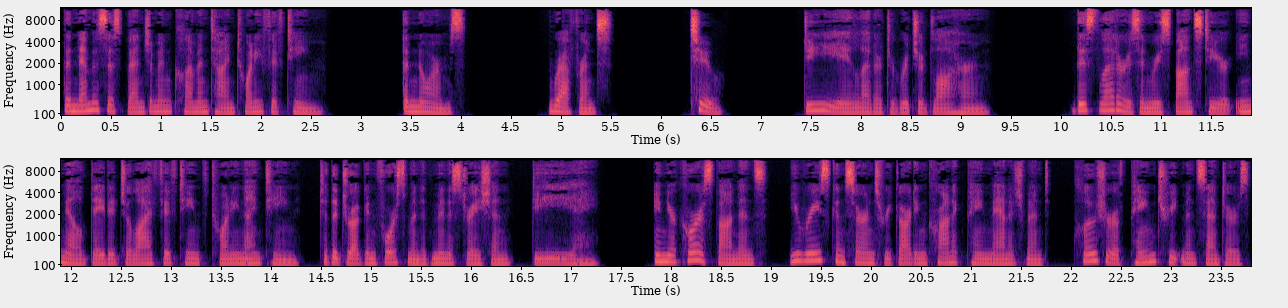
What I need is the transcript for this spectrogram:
The Nemesis Benjamin Clementine 2015. The Norms. Reference 2. DEA letter to Richard Lawhern. This letter is in response to your email dated July 15, 2019, to the Drug Enforcement Administration, DEA. In your correspondence, you raise concerns regarding chronic pain management, closure of pain treatment centers,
